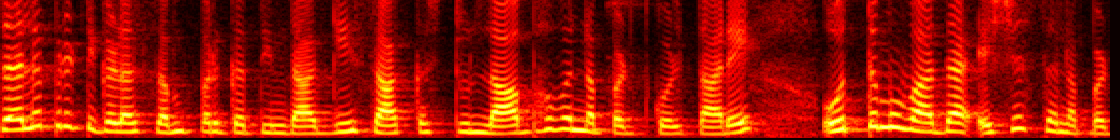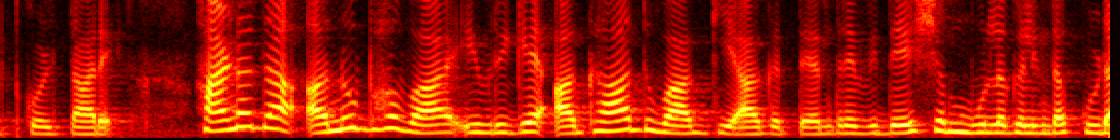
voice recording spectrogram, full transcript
ಸೆಲೆಬ್ರಿಟಿಗಳ ಸಂಪರ್ಕದಿಂದಾಗಿ ಸಾಕಷ್ಟು ಲಾಭವನ್ನು ಪಡೆದುಕೊಳ್ತಾರೆ ಉತ್ತಮವಾದ ಯಶಸ್ಸನ್ನು ಪಡೆದುಕೊಳ್ತಾರೆ ಹಣದ ಅನುಭವ ಇವರಿಗೆ ಅಗಾಧವಾಗಿ ಆಗುತ್ತೆ. ಅಂದರೆ ವಿದೇಶ ಮೂಲಗಳಿಂದ ಕೂಡ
